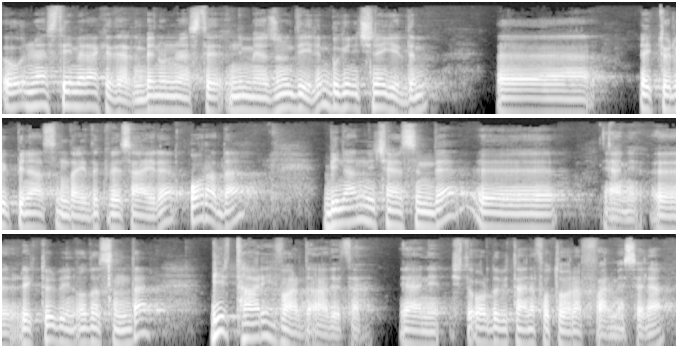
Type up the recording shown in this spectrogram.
o üniversiteyi merak ederdim. Ben o üniversitenin mezunu değilim. Bugün içine girdim. Ee, rektörlük binasındaydık vesaire. Orada binanın içerisinde e, yani e, rektör beyin odasında bir tarih vardı adeta. Yani işte orada bir tane fotoğraf var mesela.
